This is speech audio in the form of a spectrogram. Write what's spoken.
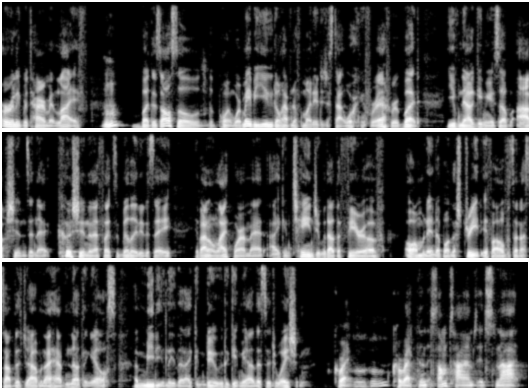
early retirement life. Mm-hmm. But there's also the point where maybe you don't have enough money to just stop working forever, but you've now given yourself options and that cushion and that flexibility to say, if I don't like where I'm at, I can change it without the fear of, oh, I'm going to end up on the street if all of a sudden I stop this job and I have nothing else immediately that I can do to get me out of this situation. Correct. Mm-hmm. Correct. And sometimes it's not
